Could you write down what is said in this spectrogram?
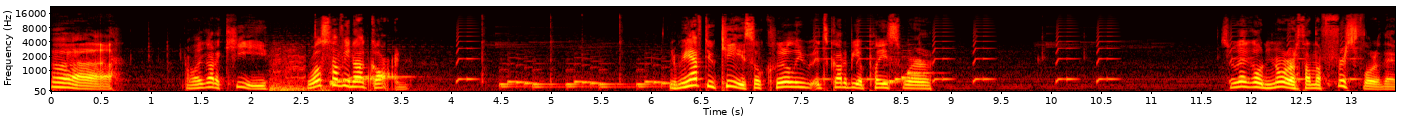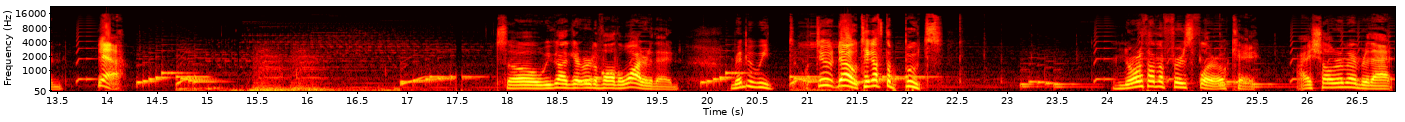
uh, well, I got a key. Where else have we not gone? And we have two keys, so clearly it's got to be a place where... So we gotta go north on the first floor then. Yeah. So we gotta get rid of all the water then. Maybe we... Dude, no! Take off the boots! North on the first floor, okay. I shall remember that.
